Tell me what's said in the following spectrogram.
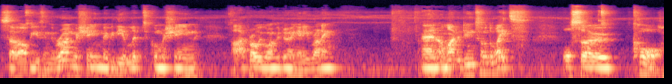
So I'll be using the rowing machine, maybe the elliptical machine. I probably won't be doing any running. And I might be doing some of the weights. Also, core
